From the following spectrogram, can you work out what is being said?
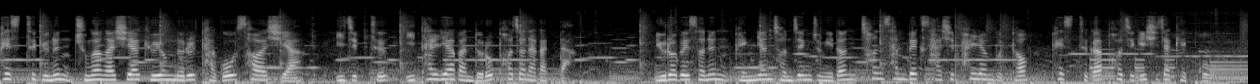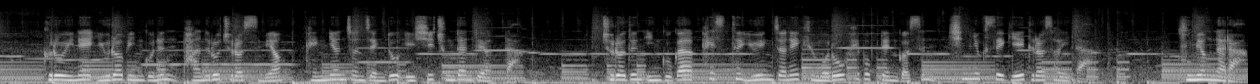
페스트균은 중앙아시아 교역로를 타고 서아시아, 이집트, 이탈리아 반도로 퍼져나갔다. 유럽에서는 100년 전쟁 중이던 1348년부터 페스트가 퍼지기 시작했고, 그로 인해 유럽 인구는 반으로 줄었으며 100년 전쟁도 일시 중단되었다. 줄어든 인구가 페스트 유행 전의 규모로 회복된 것은 16세기에 들어서이다. 구명나라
